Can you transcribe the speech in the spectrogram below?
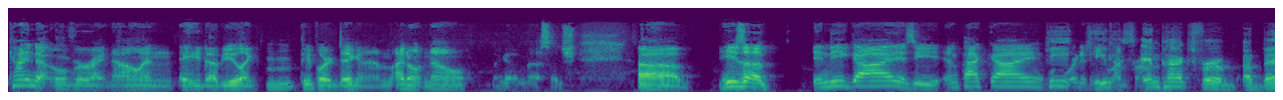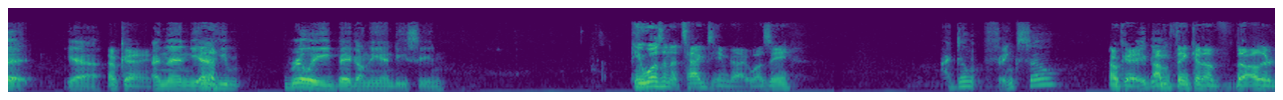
kind of over right now in AEW. Like hmm people are digging him. I don't know. I got a message. Uh, he's a indie guy. Is he Impact guy? He Where did he, he come was from? Impact for a, a bit, yeah, okay, and then yeah, Yeah. he really big on the indie scene. He wasn't a tag team guy, was he? I don't think so. Okay, Maybe. I'm thinking of the other.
